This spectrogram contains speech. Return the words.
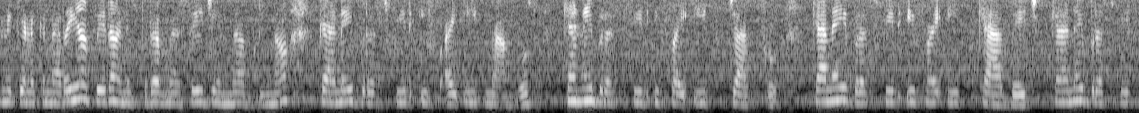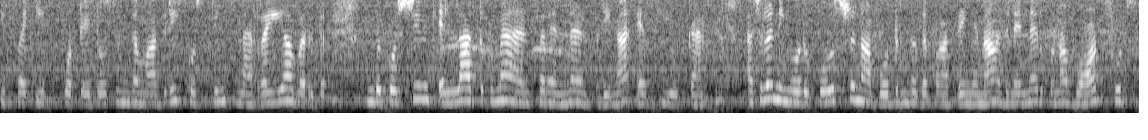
இன்றைக்கி எனக்கு நிறையா பேர் அனுப்புகிற மெசேஜ் என்ன அப்படின்னா can I breast feed if I eat mangoes can I breast feed if I eat jackfruit can I breast feed if I eat cabbage can I breast feed if I eat potatoes இந்த மாதிரி கொஸ்டின்ஸ் நிறையா வருது. இந்த கொஸ்டினுக்கு எல்லாத்துக்குமே ஆன்சர் என்ன அப்படின்னா எஸ் யூ கேன் ஆக்சுவலாக நீங்கள் ஒரு போஸ்டர் நான் போட்டிருந்ததை பார்த்தீங்கன்னா அதில் என்ன இருக்குன்னா what foods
